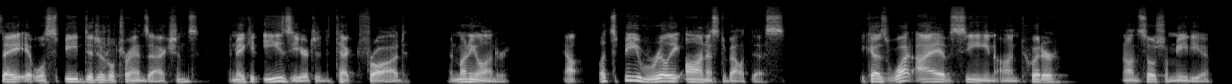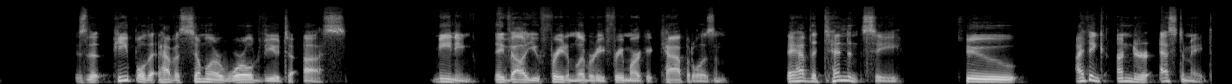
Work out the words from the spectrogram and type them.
say it will speed digital transactions and make it easier to detect fraud and money laundering. Now, let's be really honest about this because what I have seen on Twitter and on social media is that people that have a similar worldview to us, meaning they value freedom, liberty, free market capitalism, they have the tendency to, I think, underestimate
